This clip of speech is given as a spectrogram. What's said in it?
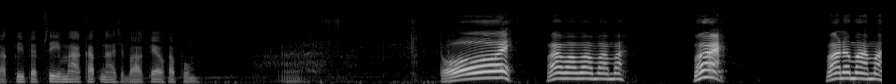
รักพี่เป๊ปซี่มากครับนาชบาแก้วครับผมโต้ยมามามามามามามาเร็วมามา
